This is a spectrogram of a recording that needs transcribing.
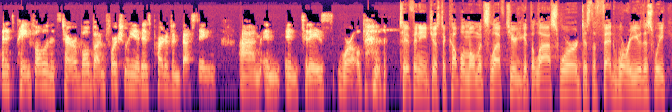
and it's painful and it's terrible, but unfortunately, it is part of investing um, in in today's world. Tiffany, just a couple moments left here. You get the last word. Does the Fed worry you this week?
